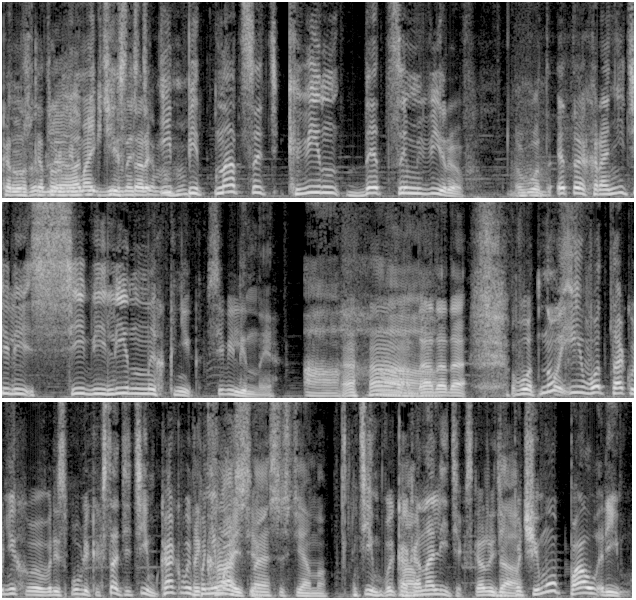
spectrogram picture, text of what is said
Тоже с которыми магистр, и мгм. 15 квин децимвиров. Вот, это хранители севелинных книг. Севелинные. Ага, да-да-да. Вот, ну и вот так у них в республике. Кстати, Тим, как вы Прекрасная понимаете, система. Тим, вы как А. аналитик, скажите, Да. почему пал Рим?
